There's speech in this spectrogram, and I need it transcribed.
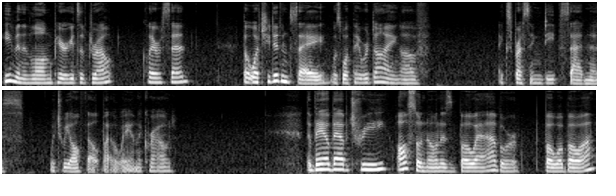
even in long periods of drought, Claire said. But what she didn't say was what they were dying of, expressing deep sadness, which we all felt, by the way, in the crowd. The baobab tree, also known as boab or boa boa,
